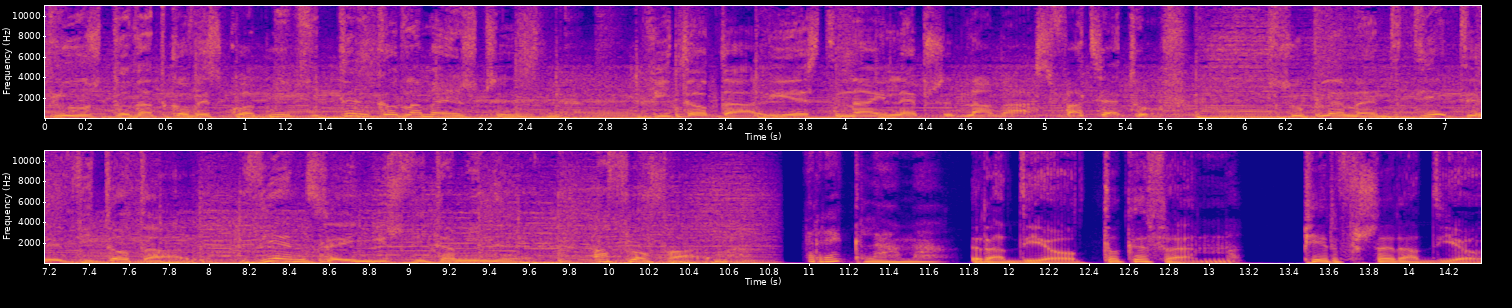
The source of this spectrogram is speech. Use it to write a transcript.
Plus dodatkowe składniki tylko dla mężczyzn. Witotal jest najlepszy dla nas, facetów. Suplement diety Witotal. Więcej niż witaminy. Aflofarm. Reklama. Radio TOK FM. Pierwsze radio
